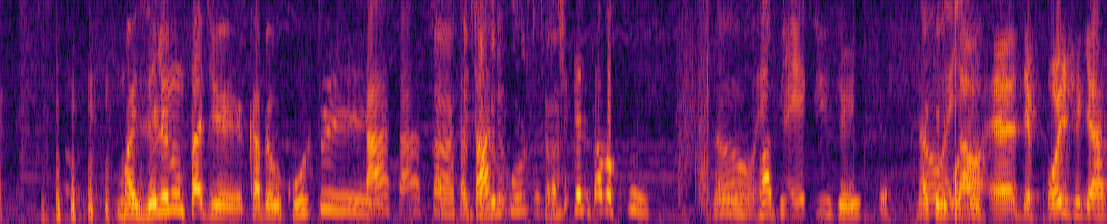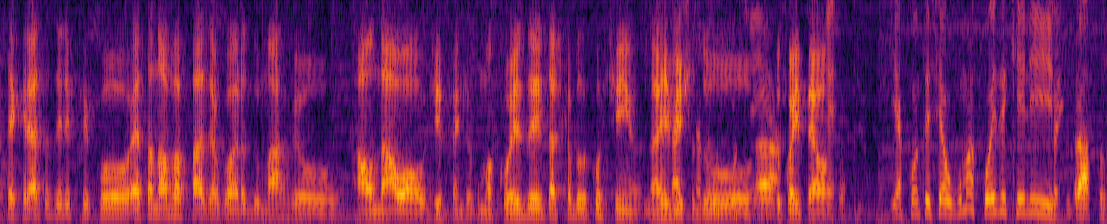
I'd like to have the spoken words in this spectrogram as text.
Mas ele não tá de cabelo curto e. Tá, tá, tá. tá, tá de tá? cabelo curto. Eu achei que ele tava com. Não, um é, é, de... não, Aquele é, não é, depois de Guerras Secretas ele ficou. Essa nova fase agora do Marvel All Now, All Different, alguma coisa, ele tá de cabelo curtinho, na tá revista do, do Coipel. É, e aconteceu alguma coisa que ele. Sem braço.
